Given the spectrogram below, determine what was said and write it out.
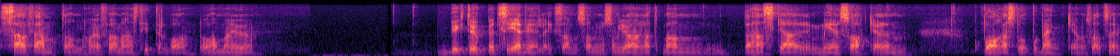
Southampton, har jag för mig hans titel var. Då har man ju byggt upp ett CV liksom som, som gör att man behärskar mer saker än bara stå på bänken så att säga.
